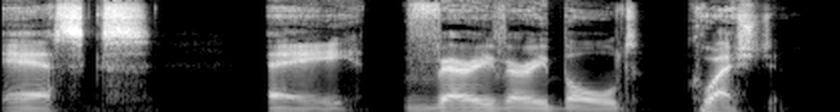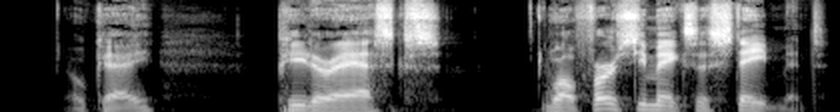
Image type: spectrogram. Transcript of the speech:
asks a very, very bold question. Okay. Peter asks, well, first he makes a statement.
